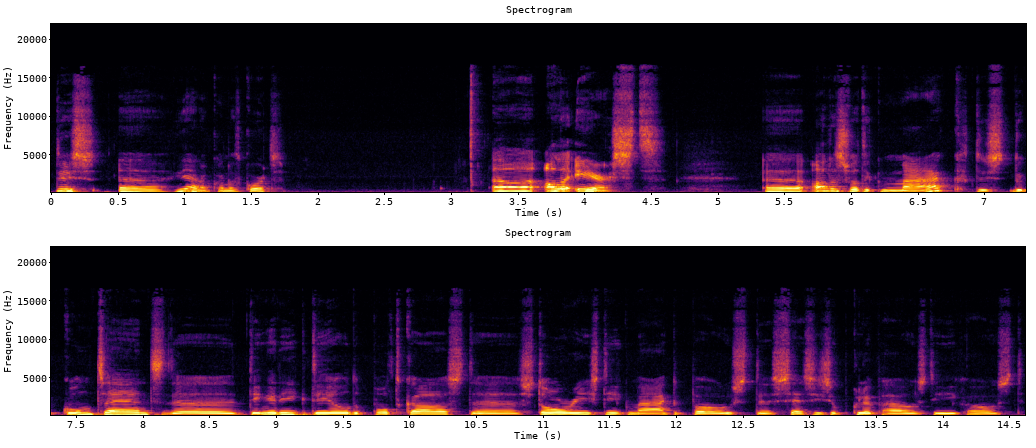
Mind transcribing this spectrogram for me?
Dus uh, ja, dan kan het kort. Uh, allereerst, uh, alles wat ik maak, dus de content, de dingen die ik deel, de podcast, de stories die ik maak, de post, de sessies op Clubhouse die ik host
